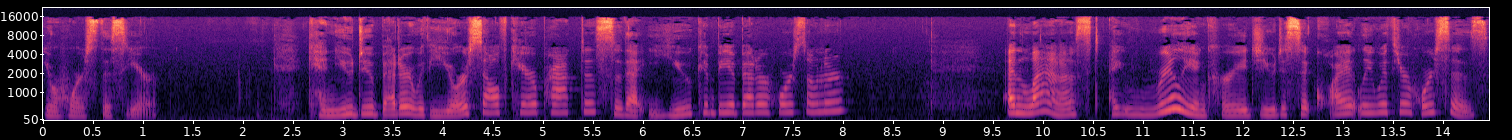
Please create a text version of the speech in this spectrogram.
your horse this year? Can you do better with your self care practice so that you can be a better horse owner? And last, I really encourage you to sit quietly with your horses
